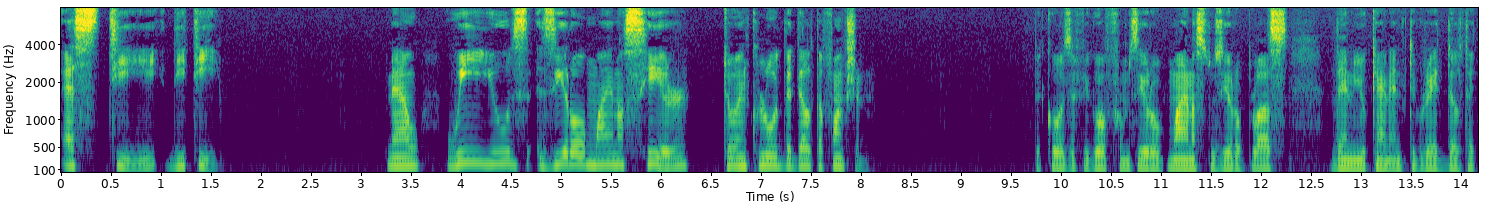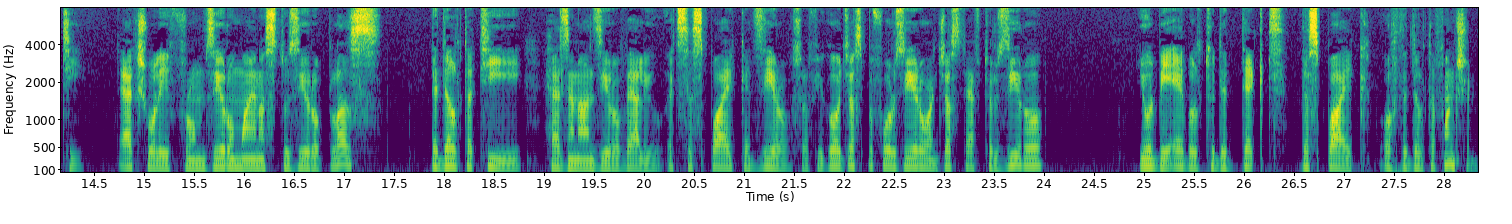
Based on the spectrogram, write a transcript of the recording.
st dt. Now we use 0 minus here to include the delta function because if you go from 0 minus to 0 plus then you can integrate delta t. Actually, from 0 minus to 0 plus, the delta t has a non-zero value. It's a spike at 0. So if you go just before 0 and just after 0, you'll be able to detect the spike of the delta function.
